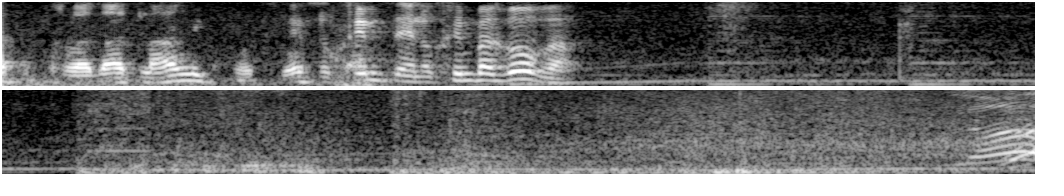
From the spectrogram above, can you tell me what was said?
אתה צריך לדעת לאן לקפוץ, לא סתם. לוקחים, הם לוקחים בגובה. לא!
